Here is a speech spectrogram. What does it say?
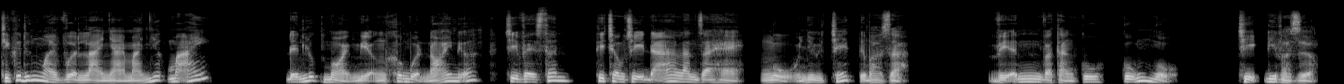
chị cứ đứng ngoài vườn lải nhải mà nhức mãi. Đến lúc mỏi miệng không buồn nói nữa, chị về sân thì chồng chị đã lăn ra hè, ngủ như chết từ bao giờ. Viễn và thằng cu cũng ngủ. Chị đi vào giường.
